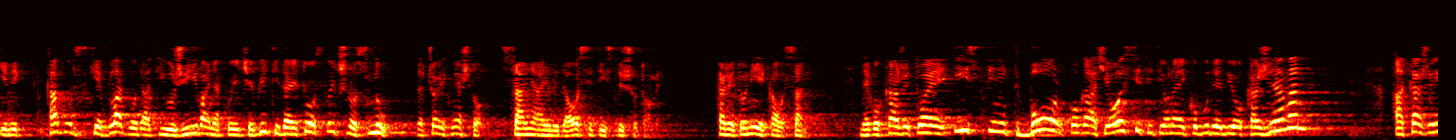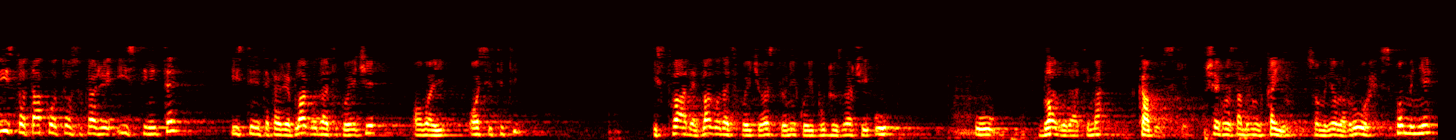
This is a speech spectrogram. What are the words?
ili kaburske blagodati i uživanja koji će biti da je to slično snu, da čovjek nešto sanja ili da osjeti i slično tome. Kaže, to nije kao san. Nego kaže, to je istinit bol koga će osjetiti onaj ko bude bio kažnjavan, a kaže isto tako, to su, kaže, istinite, istinite, kaže, blagodati koje će ovaj osjetiti i stvarne blagodati koje će osjetiti oni koji budu, znači, u, u blagodatima kaburskim. Šehol Islam ibn Kajim, svome djelo Ruh, spominje,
